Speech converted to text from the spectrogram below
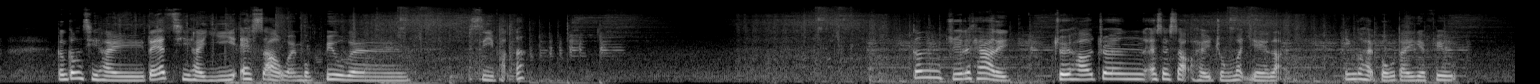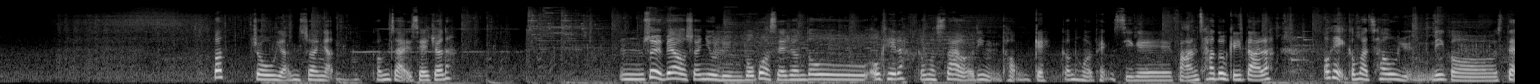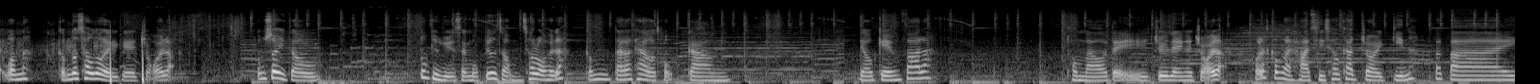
咁今次係第一次係以 S.R 為目標嘅視頻啊。跟住咧，睇下我哋最後一張 S.S.R 係中乜嘢啦？應該係保底嘅 feel。不做人上人，咁就係社长啦。嗯，雖然比較想要亂步，不過社長都 OK 啦。咁啊，style 有啲唔同嘅，咁同佢平時嘅反差都幾大啦。OK，咁啊抽完呢個 step one 啦，咁都抽到你嘅仔啦。咁所以就都叫完成目標，就唔抽落去啦。咁大家睇下個圖鑑，有鏡花啦，同埋我哋最靚嘅仔啦。好啦，咁我哋下次抽卡再見啦，拜拜。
